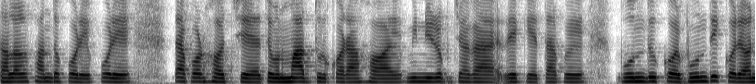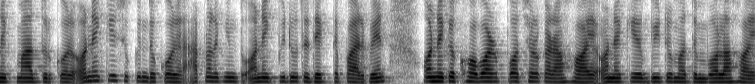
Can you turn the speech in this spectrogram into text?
দালাল ফান্দ পড়ে পড়ে তারপর হচ্ছে যেমন মারধর করা হয় নীরব জায়গায় রেখে তারপরে বন্দুক করে বন্দি করে অনেক মারধর করে, অনেক কিছু কিন্তু করে। আপনারা কিন্তু অনেক ভিডিওতে দেখতে পারবেন, অনেকে খবর প্রচার করা হয়, অনেকে ভিডিওর মাধ্যমে বলা হয়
